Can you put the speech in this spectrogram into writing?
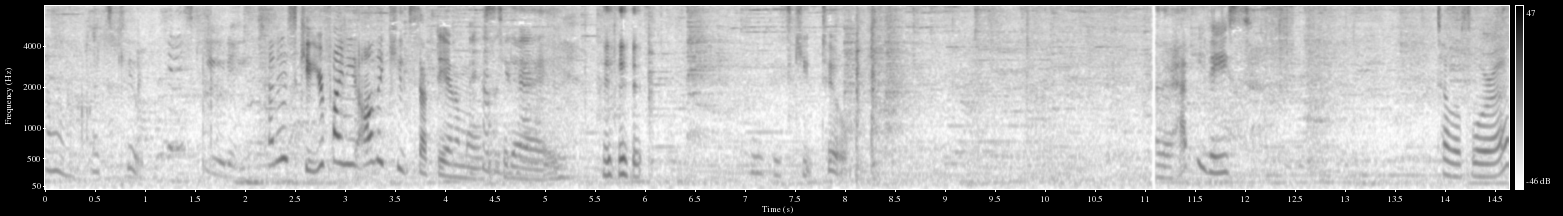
Oh, that's cute. cutie. That is cute. You're finding all the cute stuffed animals today. this is cute too. Another happy face. Teleflora.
